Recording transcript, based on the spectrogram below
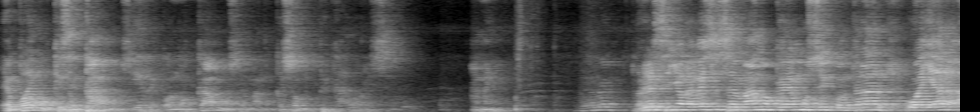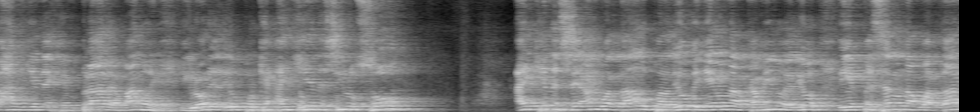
Es bueno que sepamos y reconozcamos, hermano, que somos pecadores. Amén. Gloria al Señor, a veces, hermano, queremos encontrar o hallar a alguien ejemplar, hermano, y, gloria a Dios, porque hay quienes sí lo son. Hay quienes se han guardado para Dios, vinieron al camino de Dios y empezaron a hermano,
